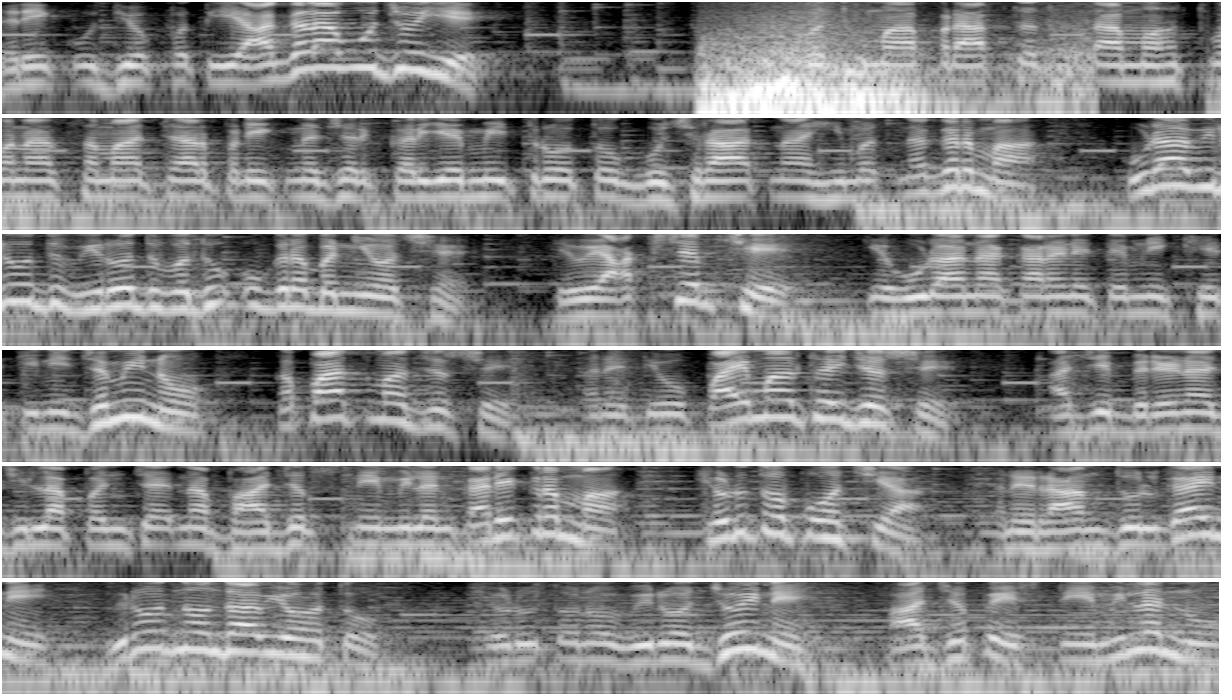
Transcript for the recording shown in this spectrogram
દરેક ઉદ્યોગપતિએ આગળ આવવું જોઈએ. વધુમાં પ્રાપ્ત થતા મહત્વના સમાચાર પર એક નજર કરીએ મિત્રો, તો ગુજરાતના હિંમતનગરમાં હુડા વિરુદ્ધ વિરોધ વધુ ઉગ્ર બન્યો છે. તેવો આક્ષેપ છે કે હુડાના કારણે તેમની ખેતીની જમીનો કપાતમાં જશે અને તેઓ પાયમાલ થઈ જશે. આજે બેરણા જિલ્લા પંચાયતના ભાજપ સ્નેહ મિલન કાર્યક્રમમાં ખેડૂતો પહોંચ્યા અને રામધૂલ ગાઈને વિરોધ નોંધાવ્યો હતો. ખેડૂતોનો વિરોધ જોઈને ભાજપે સ્નેહ મિલનનું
